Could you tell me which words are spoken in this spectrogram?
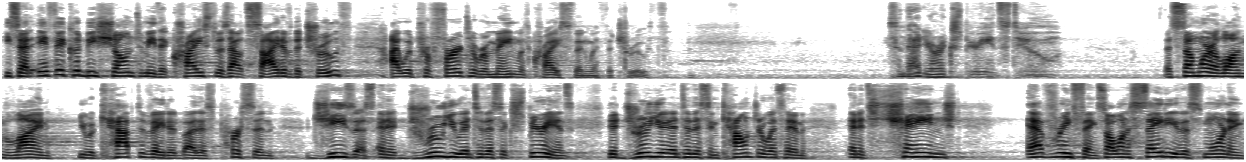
He said, if it could be shown to me that Christ was outside of the truth, I would prefer to remain with Christ than with the truth. Isn't that your experience too? That somewhere along the line, you were captivated by this person, Jesus, and it drew you into this experience. It drew you into this encounter with him, and it's changed everything. So I want to say to you this morning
